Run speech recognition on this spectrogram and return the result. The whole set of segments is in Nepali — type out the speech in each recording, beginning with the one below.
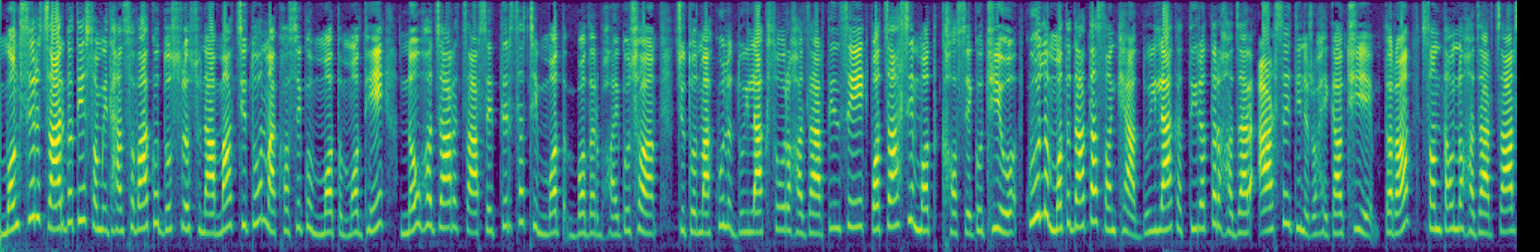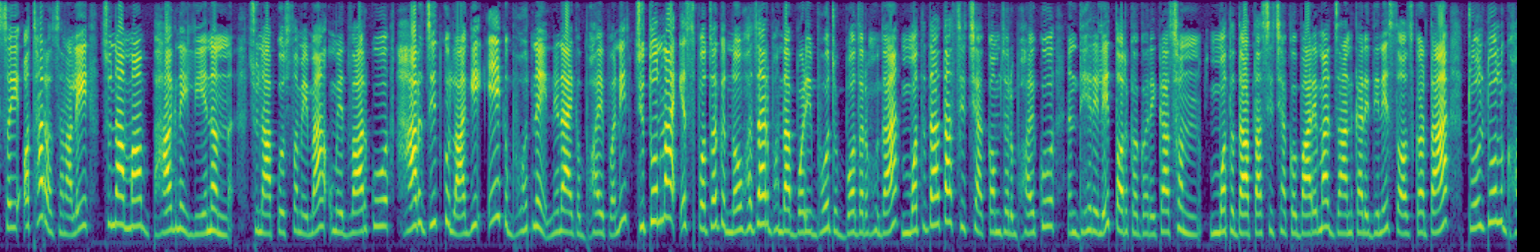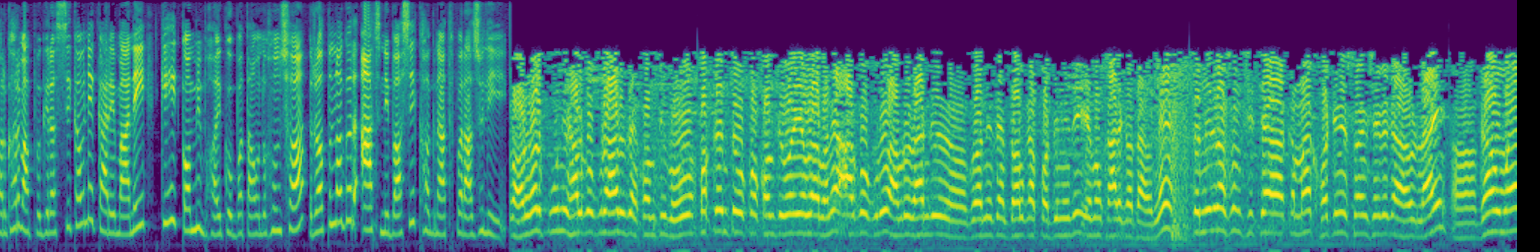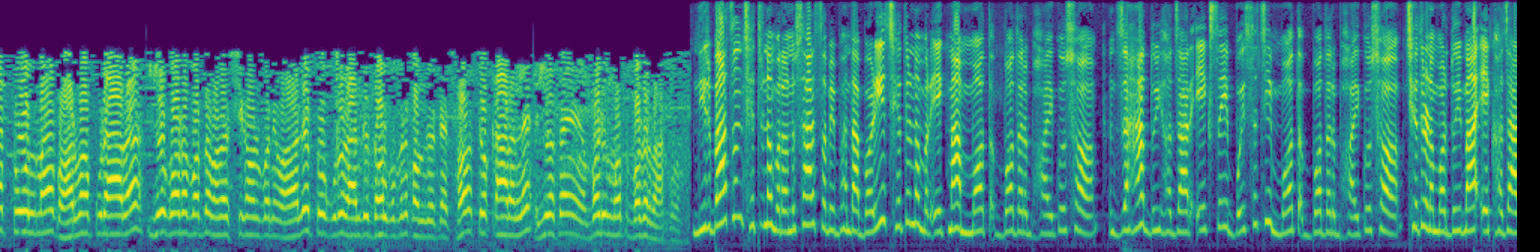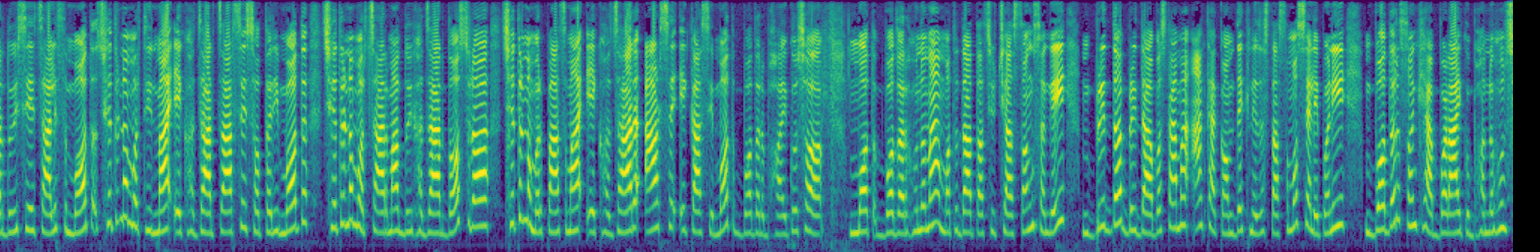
मङ्सिर चार गते संविधान सभाको दोस्रो चुनावमा चितवनमा खसेको मत मध्ये नौ हजार चार सय त्रिसठी मत बदर भएको छ। चितवनमा कुल दुई लाख सोह्र हजार तीन सय पचासी मत खसेको थियो। कुल मतदाता संख्या दुई लाख तिहत्तर हजार आठ सय तीन रहेका थिए। तर सन्ताउन्न हजार चार सय अठार जनाले चुनावमा भाग नै लिएनन्। चुनावको समयमा उम्मेद्वारको हार जितको लागि एक भोट नै निर्णायक भए पनि चितवनमा यसपटक नौ हजार भन्दा बढी भोट बदर हुँदा मतदाता शिक्षा कमजोर भएको धेरैले तर्क गरेका छन्। मतदाता शिक्षाको बारेमा जानकारी दिने सहजकर्ता टोल टोल घर घरमा पुगेर सिकाउने कार्यमा नै केही कमी भएको बताउनुहुन्छ रत्नगर आठ निवासी खगनाथ पराजुली। घर घर पुग्ने खालको कुराहरू कम्ती भयो। कम्ती भयो एउटा भने अर्को कुरो हाम्रो राजनीति गर्ने दलका प्रतिनिधि एवं कार्यकर्ताहरूले निर्वाचन शिक्षामा खटिने स्वयंसेविकाहरूलाई गाउँमा टोलमा घरमा पुऱ्याएर यो गर्नुपर्छ भनेर सिकाउनु पर्ने उहाँले त्यो कुरो राजनीतिक दलको पनि कमजोर छ। त्यो कारणले यो चाहिँ बढी मत बदर भएको निर्वाचन क्षेत्र नम्बर अनुसार सबैभन्दा बढी क्षेत्र नम्बर एकमा मत बदर भएको छ जहाँ दुई हजार एक सय बैसठी मत बदर भएको छ। क्षेत्र नम्बर दुईमा एक हजार दुई सय चालिस मत क्षेत्र नम्बर तीनमा एक हजार चार सय सत्तरी मत क्षेत्र नम्बर चारमा दुई हजार दस र क्षेत्र नम्बर पाँचमा एक हजार आठ सय एकासी मत बदर भएको छ। मत बदर हुनुमा मतदाता शिक्षा सँगसँगै वृद्ध वृद्धावस्थामा आँखा कम देख्ने जस्ता समस्याले पनि बदर संख्या बढाएको भन्नुहुन्छ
